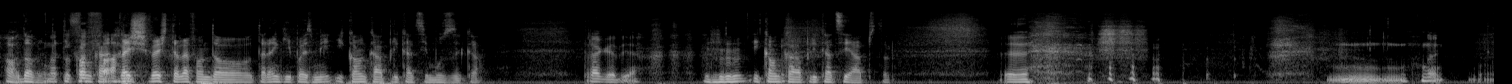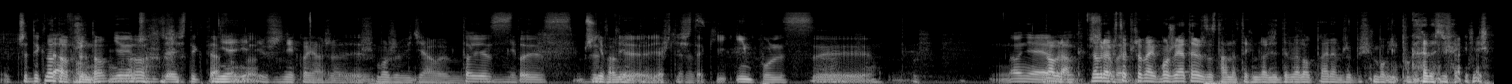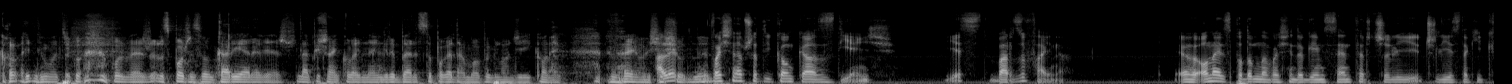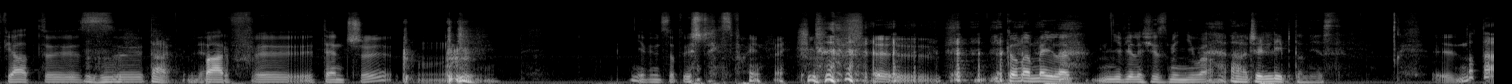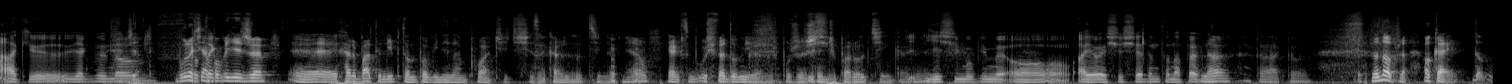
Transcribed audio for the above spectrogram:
O, dobra. No to ikonka, Safari. weź, weź telefon do tej ręki i powiedz mi ikonka aplikacji muzyka. tragedia. Mhm. ikonka aplikacji App Store. Y, No, czy dyktafon? dobrze, no. Nie wiem, czy No. widziałeś dyktafon. Nie, no. nie, już nie kojarzę. Już może widziałem. To jest, Nie, to jest brzydkie, jakiś taki impuls. y, No nie. Dobra, no, dobra, to Przemek, może ja też zostanę w takim razie deweloperem, żebyśmy mogli pogadać w jakimś kolejnym odcinku, wiesz, rozpocznę swoją karierę, wiesz, napiszę kolejny Angry Birds, to pogadamy o wyglądzie ikonek w Ale 7. właśnie na przykład ikonka zdjęć jest bardzo fajna. E, Ona jest podobna właśnie do Game Center, czyli, czyli jest taki kwiat y, z Mhm. Tak. wiem. barw y, tęczy. Mm. Nie wiem, co tu jeszcze jest fajne. E, Ikona maila niewiele się zmieniła. A, czyli Lipton jest. No tak, y, jakby no... Czy- W ogóle chciałem tego- powiedzieć, że e, herbaty Lipton powinny nam płacić za każdy odcinek, nie? Jak sobie uświadomiłem już po 60 paru odcinkach. Nie? Jeśli mówimy o iOSie 7, to na pewno. No, tak, to. No dobrze, okej. No,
